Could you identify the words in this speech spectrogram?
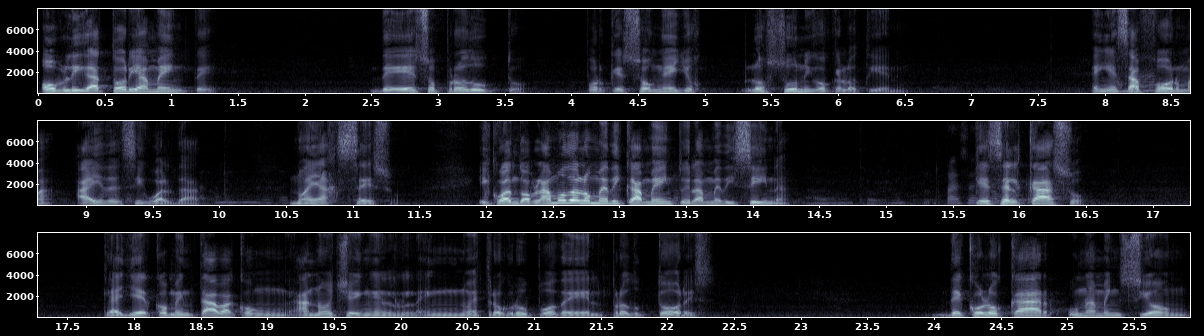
obligatoriamente de esos productos porque son ellos los únicos que lo tienen. En esa forma hay desigualdad, no hay acceso. Y cuando hablamos de los medicamentos y la medicina, que es el caso que ayer comentaba con anoche en, el- en nuestro grupo de productores, de colocar una mención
